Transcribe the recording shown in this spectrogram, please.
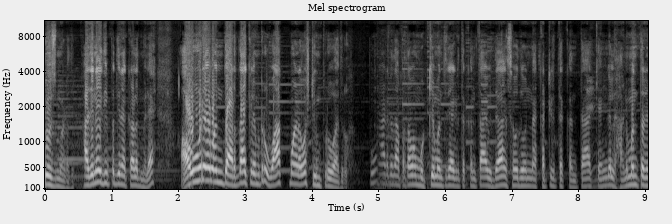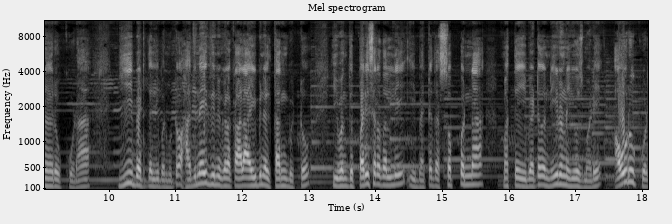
ಯೂಸ್ ಮಾಡಿದ್ರು. ಹದಿನೈದು, ಇಪ್ಪತ್ತು ದಿನ ಕಳೆದ್ಮೇಲೆ ಅವರೇ ಒಂದು ಅರ್ಧ ಕಿಲೋಮೀಟ್ರ್ ವಾಕ್ ಮಾಡುವಷ್ಟು ಇಂಪ್ರೂವ್ ಆದರು. ಕರ್ನಾಟಕದ ಪ್ರಥಮ ಮುಖ್ಯಮಂತ್ರಿ ಆಗಿರ್ತಕ್ಕಂಥ ವಿಧಾನಸೌಧವನ್ನು ಕಟ್ಟಿರ್ತಕ್ಕಂಥ ಕೆಂಗಲ್ ಹನುಮಂತನವರು ಕೂಡ ಈ ಬೆಟ್ಟದಲ್ಲಿ ಬಂದ್ಬಿಟ್ಟು ಹದಿನೈದು ದಿನಗಳ ಕಾಲ ಐಬಿನಲ್ಲಿ ತಂಗ್ಬಿಟ್ಟು ಈ ಒಂದು ಪರಿಸರದಲ್ಲಿ ಈ ಬೆಟ್ಟದ ಸೊಪ್ಪನ್ನು ಮತ್ತು ಈ ಬೆಟ್ಟದ ನೀರನ್ನು ಯೂಸ್ ಮಾಡಿ ಅವರು ಕೂಡ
